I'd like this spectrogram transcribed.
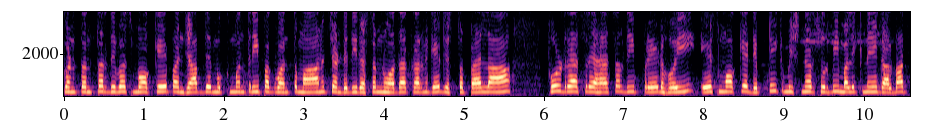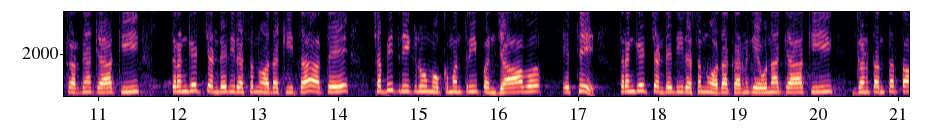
ਗਣਤੰਤਰ ਦਿਵਸ ਮੌਕੇ ਪੰਜਾਬ ਦੇ ਮੁੱਖ ਮੰਤਰੀ ਭਗਵੰਤ ਮਾਨ ਝੰਡੇ ਦੀ ਰਸਮ ਨੂੰ ਅਦਾ ਕਰਨਗੇ, ਜਿਸ ਤੋਂ ਪਹਿਲਾਂ ਫੁੱਲ ਡਰੈਸ ਰਿਹਰਸਲ ਦੀ ਪਰੇਡ ਹੋਈ। ਇਸ ਮੌਕੇ ਡਿਪਟੀ ਕਮਿਸ਼ਨਰ ਸੁਰਬੀ ਮਲਿਕ ਨੇ ਗੱਲਬਾਤ ਕਰਦਿਆਂ ਕਿਹਾ ਕਿ ਤਿਰੰਗੇ ਝੰਡੇ ਦੀ ਰਸਮ ਨੂੰ ਅਦਾ ਕੀਤਾ ਅਤੇ 26 ਤਰੀਕ ਨੂੰ ਮੁੱਖ ਮੰਤਰੀ ਪੰਜਾਬ ਇੱਥੇ ਤਿਰੰਗੇ ਝੰਡੇ ਦੀ ਰਸਮ ਨੂੰ ਅਦਾ ਕਰਨਗੇ। ਉਹਨਾਂ ਕਿਹਾ ਕਿ ਗਣਤੰਤਰਤਾ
